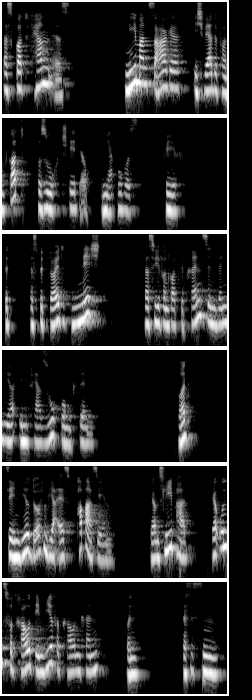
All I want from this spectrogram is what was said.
dass Gott fern ist. Niemand sage, ich werde von Gott versucht, steht auch im Jakobusbrief. Es bedeutet nicht, dass wir von Gott getrennt sind, wenn wir in Versuchung sind. Gott sehen wir, dürfen wir als Papa sehen, der uns lieb hat, der uns vertraut, dem wir vertrauen können. Und das ist ein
